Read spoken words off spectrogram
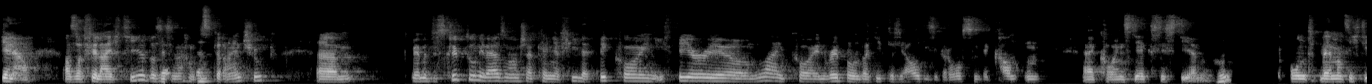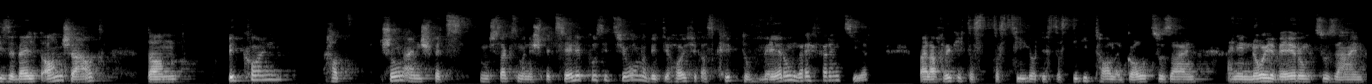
Genau, also vielleicht hier, das ja, ist noch ein guter Einschub. Ähm, wenn man das Krypto-Universum anschaut, kennen ja viele Bitcoin, Ethereum, Litecoin, Ripple, da gibt es ja all diese großen bekannten äh, Coins, die existieren. Mhm. Und wenn man sich diese Welt anschaut, dann Bitcoin hat schon eine, Spez ich sag's mal, eine spezielle Position und wird ja häufig als Kryptowährung referenziert, weil auch wirklich das, das Ziel dort ist, das digitale Gold zu sein, eine neue Währung zu sein,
